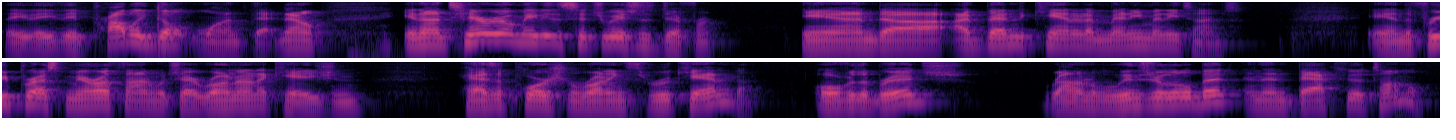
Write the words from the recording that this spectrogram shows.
They, they, they probably don't want that. Now, in Ontario, maybe the situation is different. And uh, I've been to Canada many, many times. And the Free Press Marathon, which I run on occasion, has a portion running through Canada, over the bridge, around Windsor a little bit, and then back through the tunnel.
